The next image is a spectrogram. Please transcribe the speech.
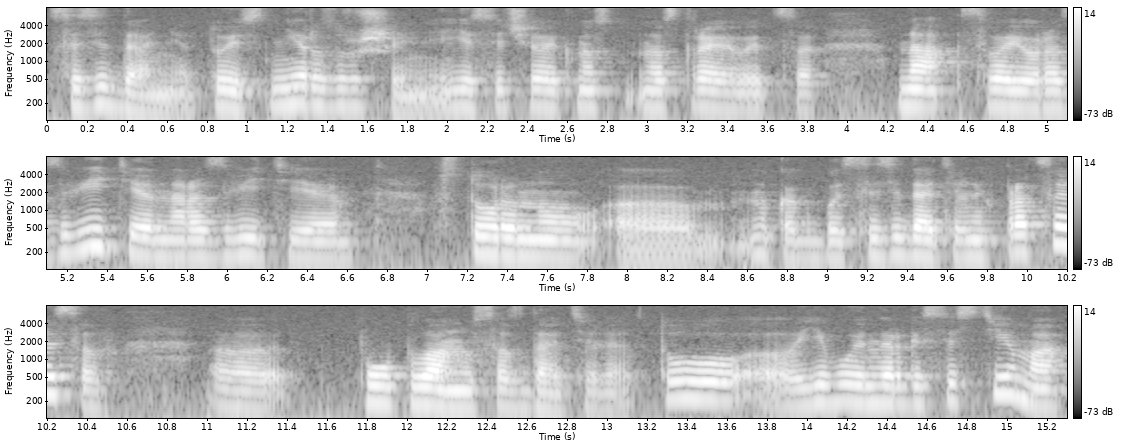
созидания, то есть не разрушения. Если человек настраивается на свое развитие, на развитие в сторону э, ну, как бы созидательных процессов э, по плану создателя, то его энергосистема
